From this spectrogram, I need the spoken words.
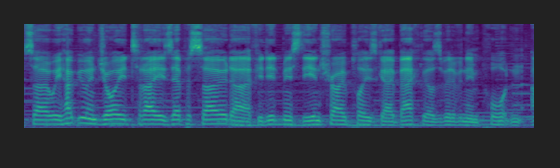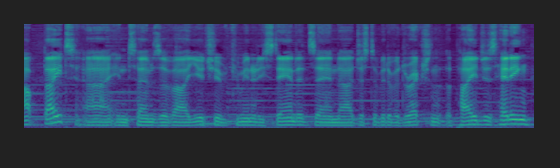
So we hope you enjoyed today's episode. if you did miss the intro please go back. There was a bit of an important update in terms of YouTube community standards and just a bit of a direction that the page is heading.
